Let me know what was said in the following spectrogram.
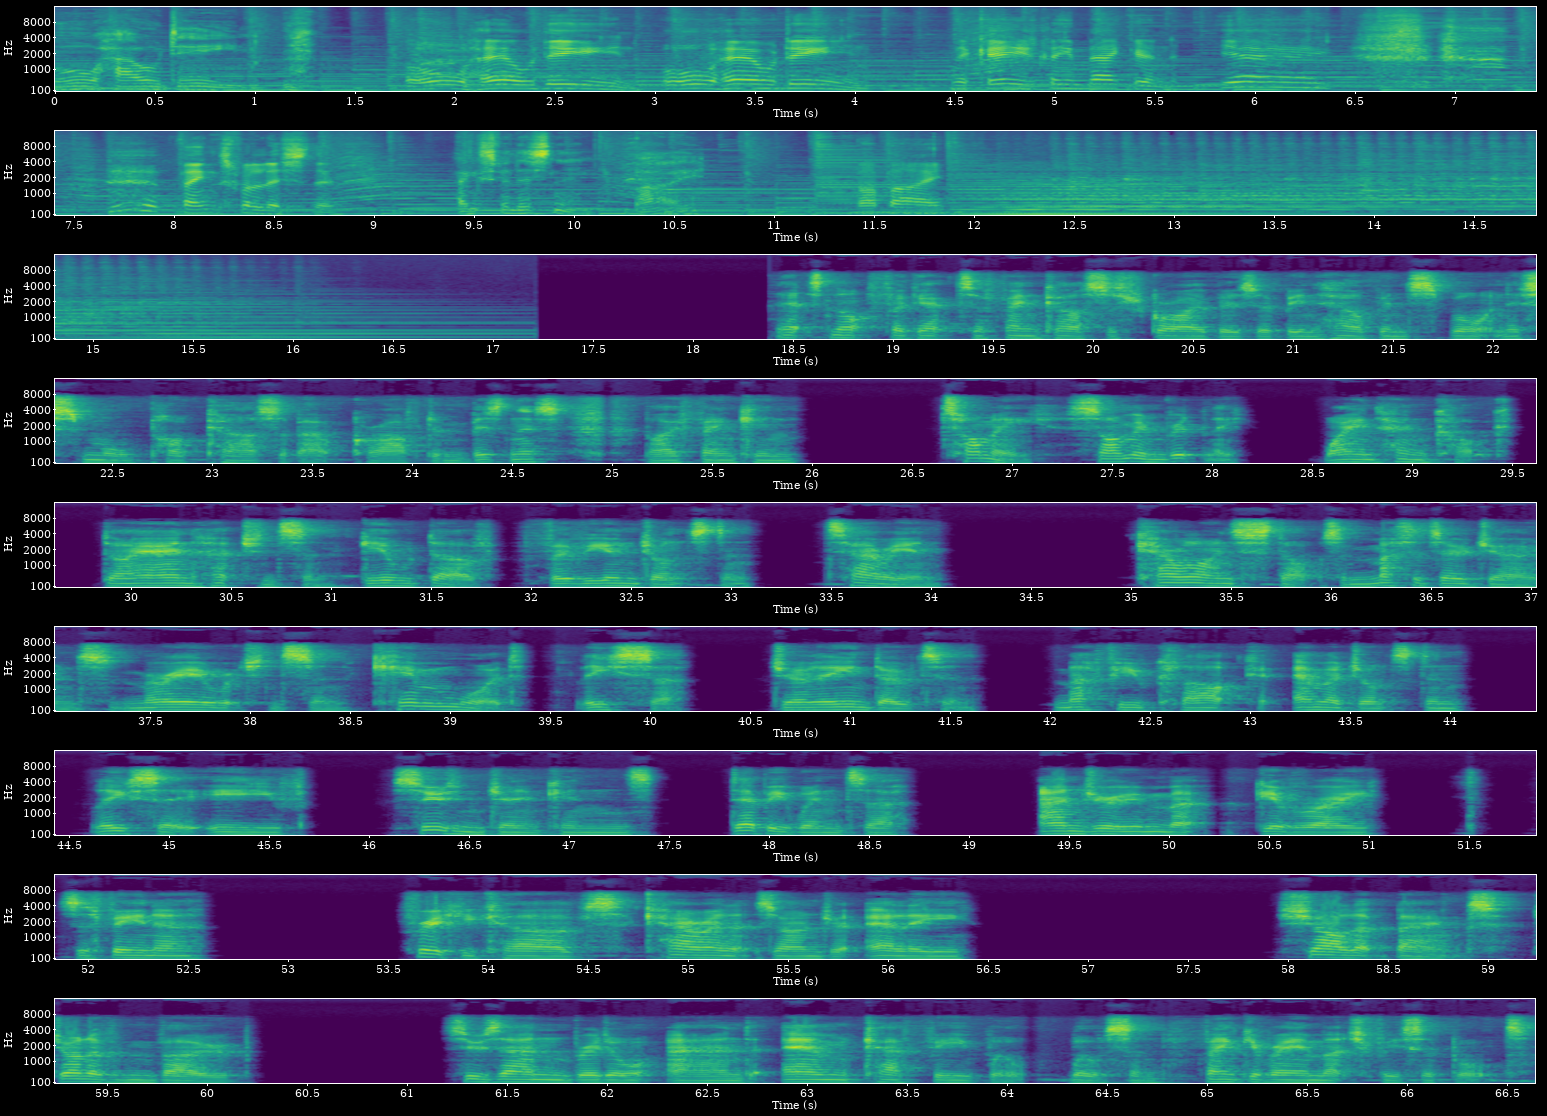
Oh, how Dean. Oh, hail Dean! Oh, hail Dean! And occasionally Megan. Yay! Thanks for listening. Thanks for listening. Bye. Bye bye. Let's not forget to thank our subscribers who have been helping supporting this small podcast about craft and business by thanking Tommy, Simon Ridley, Wayne Hancock, Diane Hutchinson, Gil Dove, Vivian Johnston, Tarian, Caroline Stotts, Masato Jones, Maria Richardson, Kim Wood, Lisa, Jolene Doughton, Matthew Clark, Emma Johnston, Lisa Eve, Susan Jenkins, Debbie Winter, Andrew McGivray, Zafina, Freaky Curves, Karen Zandra Ellie, Charlotte Banks, Jonathan Vogue, Suzanne Bridle, and M. Kathy Wilson. Thank you very much for your support.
